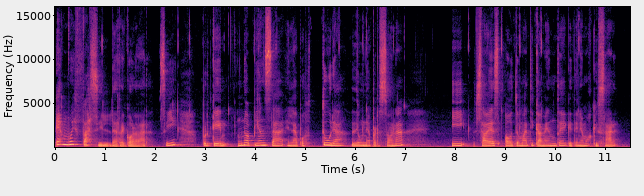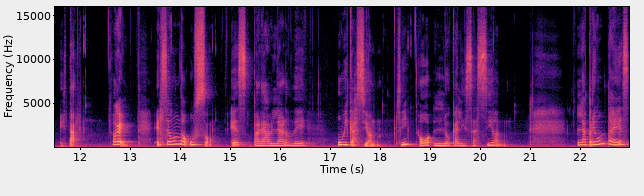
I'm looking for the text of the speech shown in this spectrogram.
es muy fácil de recordar, ¿sí? Porque uno piensa en la postura de una persona y sabes automáticamente que tenemos que usar estar. Ok, el segundo uso es para hablar de ubicación, ¿sí? O localización. La pregunta es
